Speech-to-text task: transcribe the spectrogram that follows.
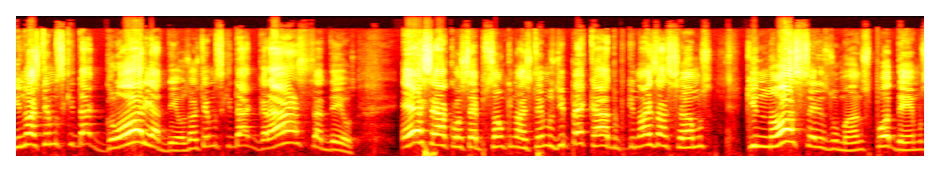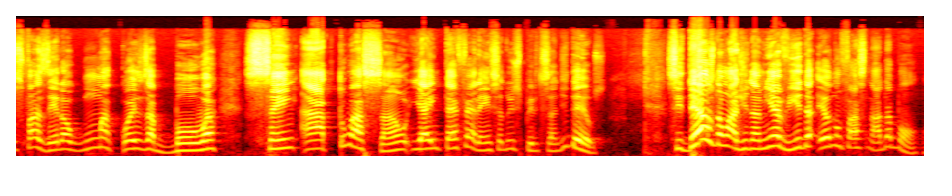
E nós temos que dar glória a Deus, nós temos que dar graça a Deus. Essa é a concepção que nós temos de pecado, porque nós achamos que nós, seres humanos, podemos fazer alguma coisa boa sem a atuação e a interferência do Espírito Santo de Deus. Se Deus não agir na minha vida, eu não faço nada bom.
